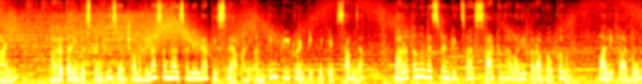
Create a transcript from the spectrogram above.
आणि भारत आणि वेस्ट इंडिज यांच्या महिला संघात झालेल्या तिसऱ्या आणि अंतिम टी ट्वेंटी क्रिकेट सामन्यात भारतानं वेस्ट इंडिजचा साठ धावांनी पराभव करून मालिका दोन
